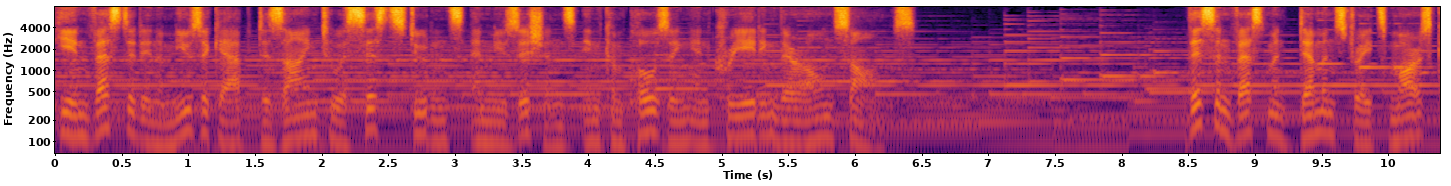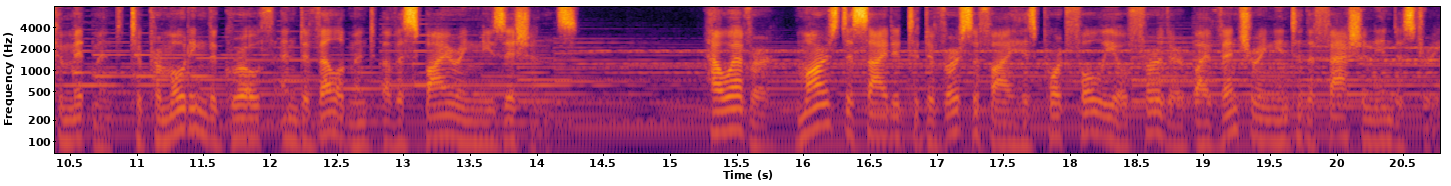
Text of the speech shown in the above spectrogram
he invested in a music app designed to assist students and musicians in composing and creating their own songs. This investment demonstrates Mars' commitment to promoting the growth and development of aspiring musicians. However, Mars decided to diversify his portfolio further by venturing into the fashion industry.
